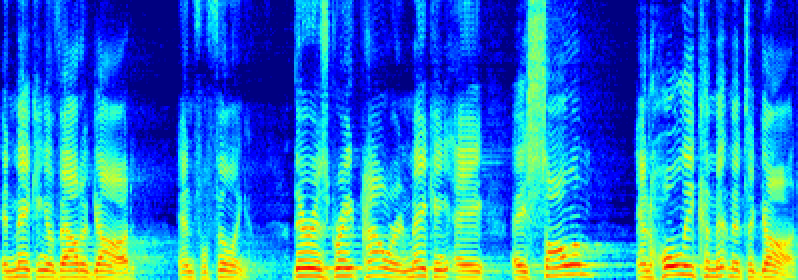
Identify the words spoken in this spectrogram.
in making a vow to God and fulfilling it. There is great power in making a, a solemn and holy commitment to God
